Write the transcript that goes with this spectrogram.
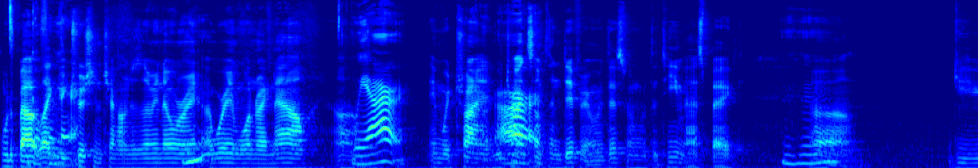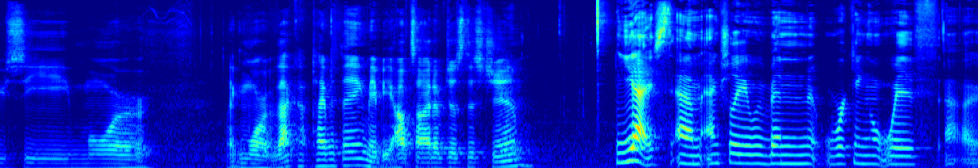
what about like from there. nutrition challenges? I mean, know we're in, we're in one right now. Um, we are. and we're trying We we're trying something different with this one with the team aspect. Mhm. Um, do you see more like more of that type of thing, maybe outside of just this gym? Yes, um, actually, we've been working with uh,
